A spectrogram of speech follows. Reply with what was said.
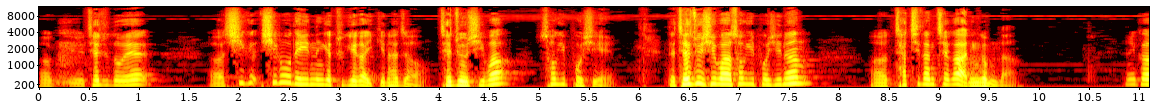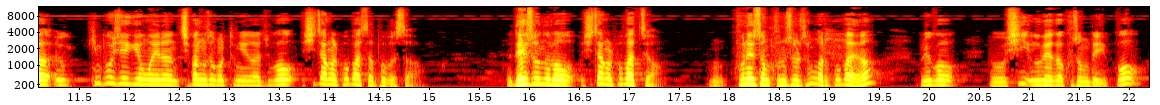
어, 이 제주도에 어, 시, 시로 돼 있는 게 두 개가 있긴 하죠. 제주시와 서귀포시. 근데 제주시와 서귀포시는 어, 자치단체가 아닌 겁니다. 그러니까 요 김포시의 경우에는 지방선거를 통해 가지고 시장을 뽑았어, 뽑았어. 내 손으로 시장을 뽑았죠. 음, 군에선 군수를 선거로 뽑아요. 그리고 요 시의회가 구성돼 있고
